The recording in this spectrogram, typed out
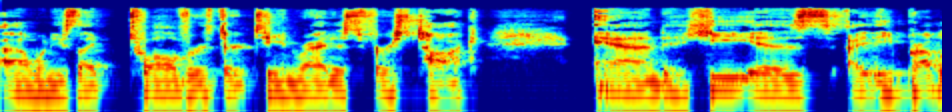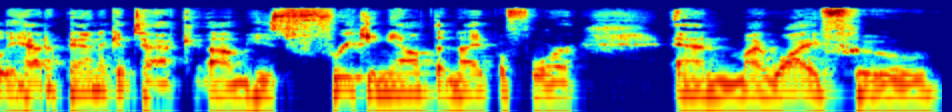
uh, when he's like 12 or 13, right? His first talk and he is he probably had a panic attack. Um, he's freaking out the night before. And my wife who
